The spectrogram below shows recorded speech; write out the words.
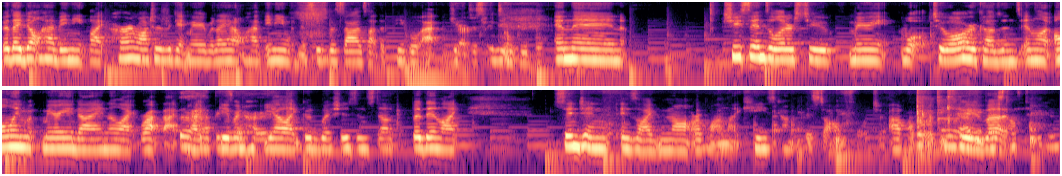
but they don't have any like her and Rogers Rochester get married, but they don't have any witnesses besides like the people at the yeah, church. just two people. And then she sends the letters to Mary, well to all her cousins, and like only Mary and Diana like right back, They're like giving her her. yeah like good wishes and stuff. But then like. Sinjin is like not replying, like he's kind of pissed off, which I probably would be Yeah, too. But too.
